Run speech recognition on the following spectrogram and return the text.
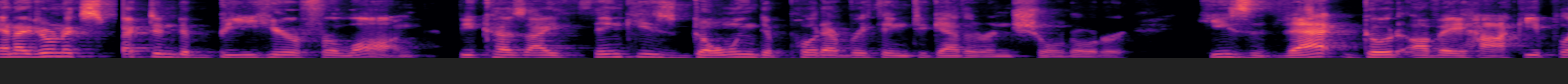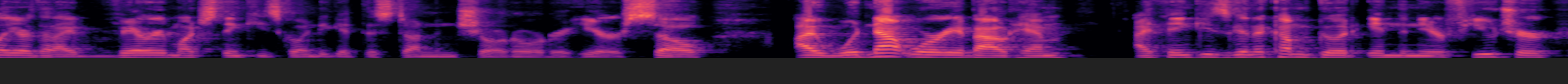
and I don't expect him to be here for long because I think he's going to put everything together in short order. He's that good of a hockey player that I very much think he's going to get this done in short order here. So I would not worry about him. I think he's going to come good in the near future,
